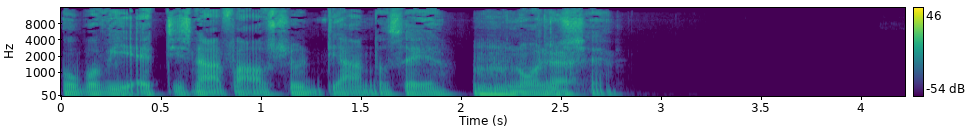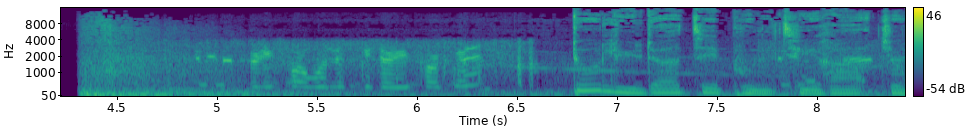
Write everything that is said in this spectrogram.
håber vi, at de snart får afsluttet de andre sager. Mm, Nordlys ja. sager. Du lytter til Politiradio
